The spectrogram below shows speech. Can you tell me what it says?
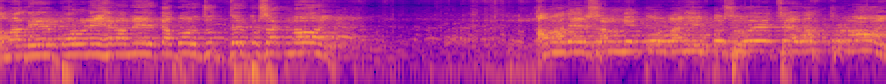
আমাদের পরনে হেরামের কাপড় যুদ্ধের পোশাক নয়। আমাদের সঙ্গে কোরবানির পশু রয়েছে বস্ত্র নয়।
